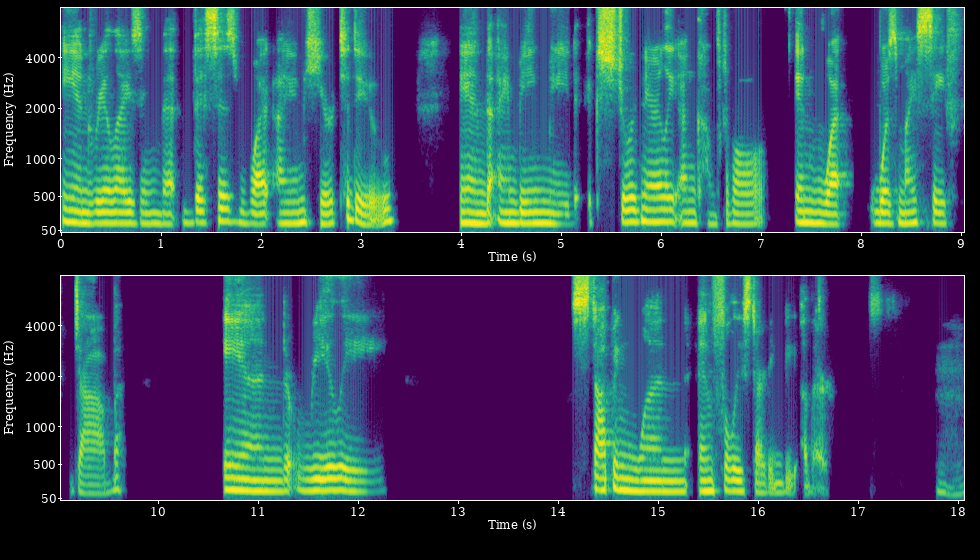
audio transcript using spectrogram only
and realizing that this is what I am here to do. And I'm being made extraordinarily uncomfortable in what was my safe job and really stopping one and fully starting the other. Mm-hmm.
